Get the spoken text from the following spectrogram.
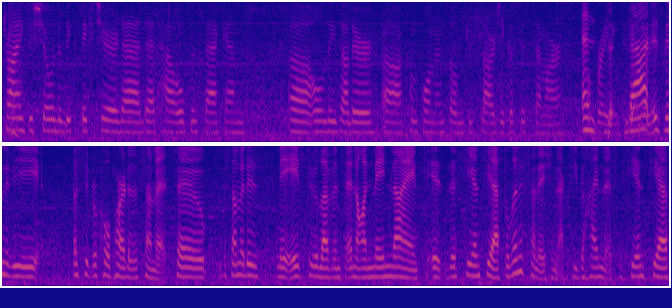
trying to show the big picture that, that how OpenStack and uh, all these other uh, components of this large ecosystem are and operating th that is going to be a super cool part of the summit. So the summit is May 8th through 11th, and on May 9th, it, the CNCF, the Linux Foundation actually behind this, the CNCF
